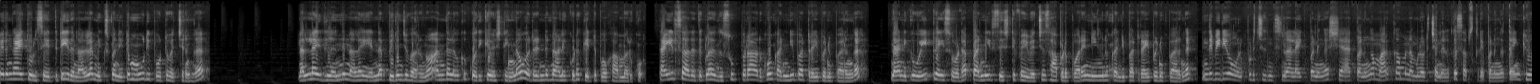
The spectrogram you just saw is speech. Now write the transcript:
பெருங்காயத்தூள் சேர்த்துட்டு இதை நல்லா மிக்ஸ் பண்ணிவிட்டு மூடி போட்டு வச்சுருங்க. நல்லா இதுலேருந்து நல்லா எண்ணெய் பிரிஞ்சு வரணும். அந்த அளவுக்கு கொதிக்க வச்சிட்டிங்கன்னா ஒரு ரெண்டு நாளைக்கு கூட கெட்டு போகாமல் இருக்கும். தயிர் சாதத்துக்குலாம் இது சூப்பராக இருக்கும். கண்டிப்பாக ட்ரை பண்ணி பாருங்கள் நான் இன்றைக்கி ஒயிட் ரைஸோட பன்னீர் சிக்ஸ்டி ஃபைவ் வச்சு சாப்பிட போகிறேன் நீங்களும் கண்டிப்பாக ட்ரை பண்ணி பாருங்கள் இந்த வீடியோ உங்களுக்கு பிடிச்சிருந்துச்சுன்னா லைக் பண்ணுங்கள் ஷேர் பண்ணுங்கள் மறக்காமல் நம்மளோட சேனலுக்கு சப்ஸ்கிரைப் பண்ணுங்கள் தேங்க்யூ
